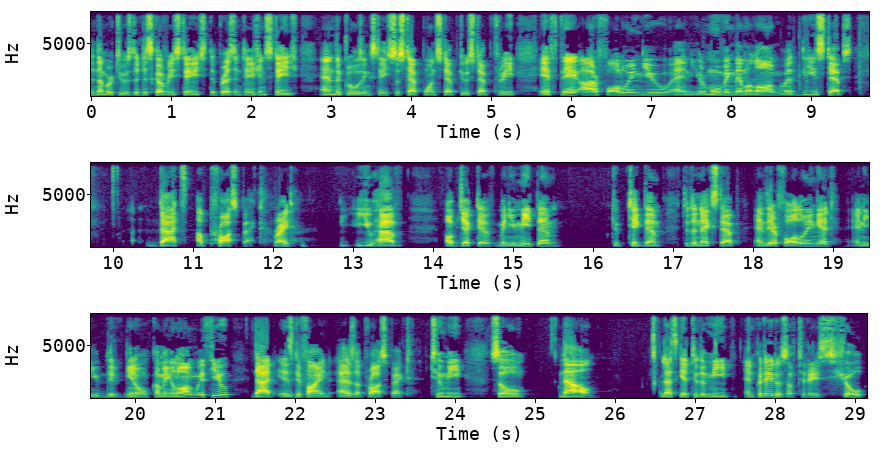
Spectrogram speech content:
the number two is the discovery stage, the presentation stage, and the closing stage. So, step one, step two, step three. If they are following you and you're moving them along with these steps, that's a prospect, right? You have objective when you meet them to take them to the next step and they're following it and you you know coming along with you that is defined as a prospect to me. So now let's get to the meat and potatoes of today's show.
